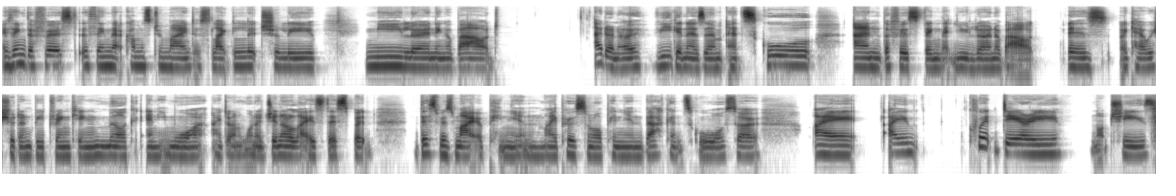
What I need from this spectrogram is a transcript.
I think the first thing that comes to mind is like literally me learning about I don't know, veganism at school. And the first thing that you learn about is okay, we shouldn't be drinking milk anymore. I don't want to generalize this, but this was my opinion, my personal opinion back in school. So I I quit dairy, not cheese,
